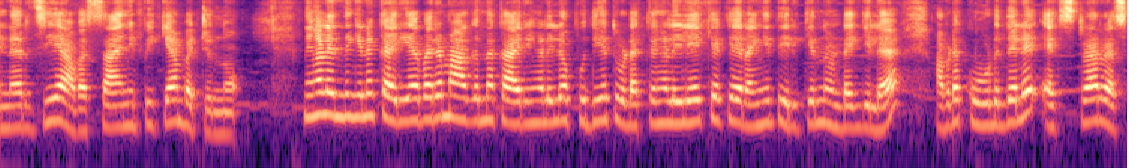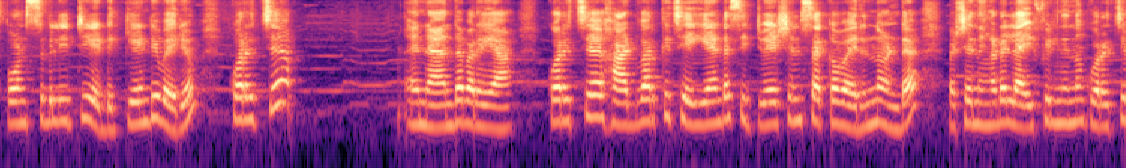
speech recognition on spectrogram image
എനർജിയെ അവസാനിപ്പിക്കാൻ പറ്റുന്നു. നിങ്ങൾ എന്തെങ്കിലും കരിയർപരമാകുന്ന കാര്യങ്ങളിലോ പുതിയ തുടക്കങ്ങളിലേക്കൊക്കെ ഇറങ്ങി തിരിക്കുന്നുണ്ടെങ്കിൽ അവിടെ കൂടുതൽ എക്സ്ട്രാ റെസ്പോൺസിബിലിറ്റി എടുക്കേണ്ടി വരും. കുറച്ച് എന്നാ എന്താ പറയുക കുറച്ച് ഹാർഡ് വർക്ക് ചെയ്യേണ്ട സിറ്റുവേഷൻസ് ഒക്കെ വരുന്നുണ്ട്. പക്ഷേ നിങ്ങളുടെ ലൈഫിൽ നിന്നും കുറച്ച്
